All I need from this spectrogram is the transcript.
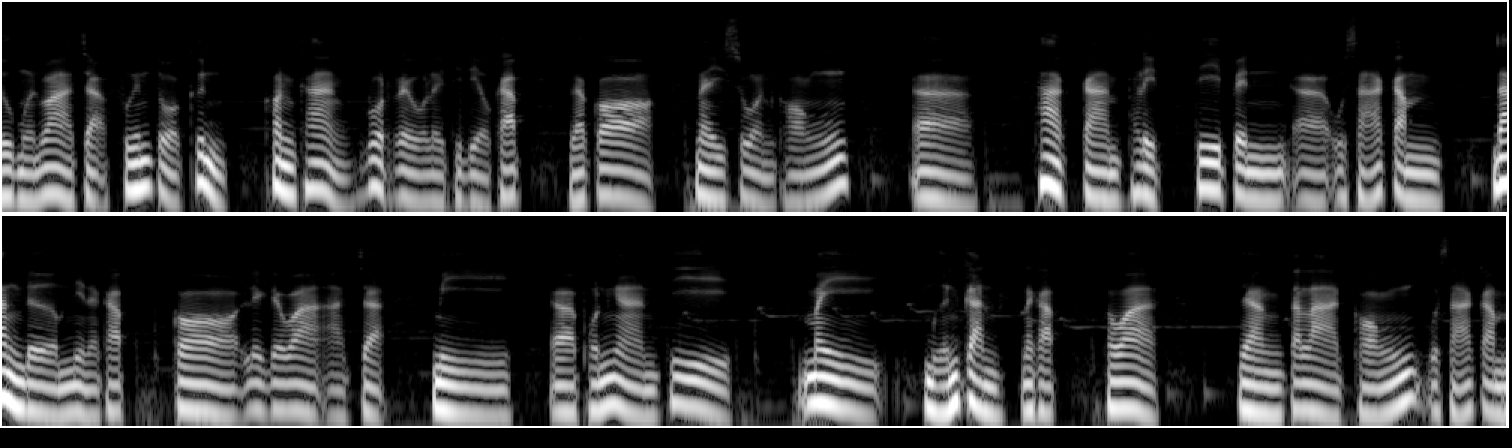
ดูเหมือนว่าจะฟื้นตัวขึ้นค่อนข้างรวดเร็วเลยทีเดียวครับ แล้วก็ในส่วนของภาคการผลิตที่เป็นอุตสาหกรรมดั้งเดิมนี่นะครับ ก็เรียกได้ว่าอาจจะมีผลงานที่ไม่เหมือนกันนะครับ เพราะว่าอย่างตลาดของอุตสาหกรรม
